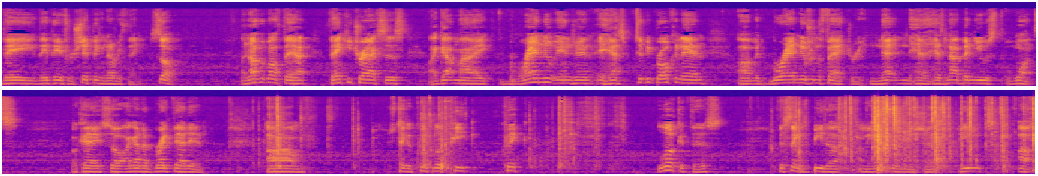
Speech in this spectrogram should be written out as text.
they they paid for shipping and everything. So, enough about that. Thank you, Traxxas. I got my brand new engine. It has to be broken in. Um, it's brand new from the factory. Net has not been used once. Okay, so I got to break that in. Um, just take a quick look peek, quick look at this. This thing is beat up. I mean, this thing is just beat up.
